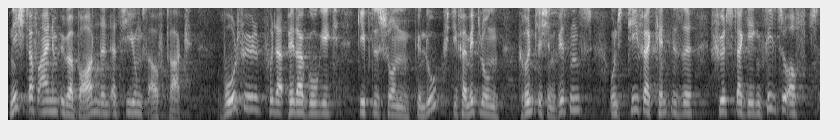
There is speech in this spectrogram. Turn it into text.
nicht auf einem überbordenden Erziehungsauftrag. Wohlfühlpädagogik gibt es schon genug. Die Vermittlung gründlichen Wissens und tiefer Kenntnisse führt dagegen viel zu oft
